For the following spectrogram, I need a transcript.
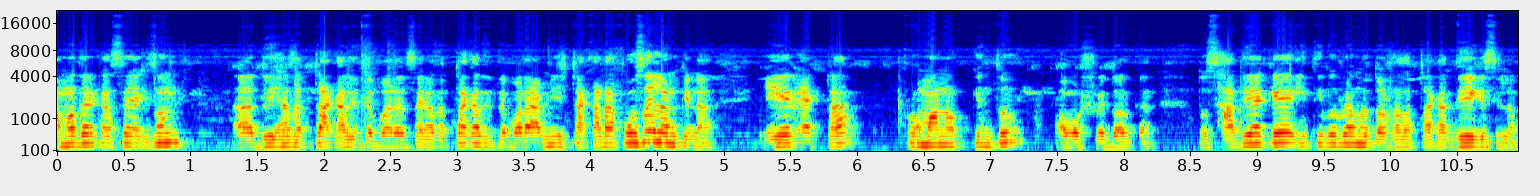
আমাদের কাছে একজন দুই হাজার টাকা দিতে পারে চার হাজার টাকা দিতে পারে আমি টাকাটা পৌঁছাইলাম কিনা এর একটা প্রমাণক কিন্তু অবশ্যই দরকার। তো সাদিয়াকে ইতিপূর্বে আমরা দশ হাজার টাকা দিয়ে গেছিলাম।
